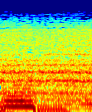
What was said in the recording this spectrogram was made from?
Mm-hmm.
